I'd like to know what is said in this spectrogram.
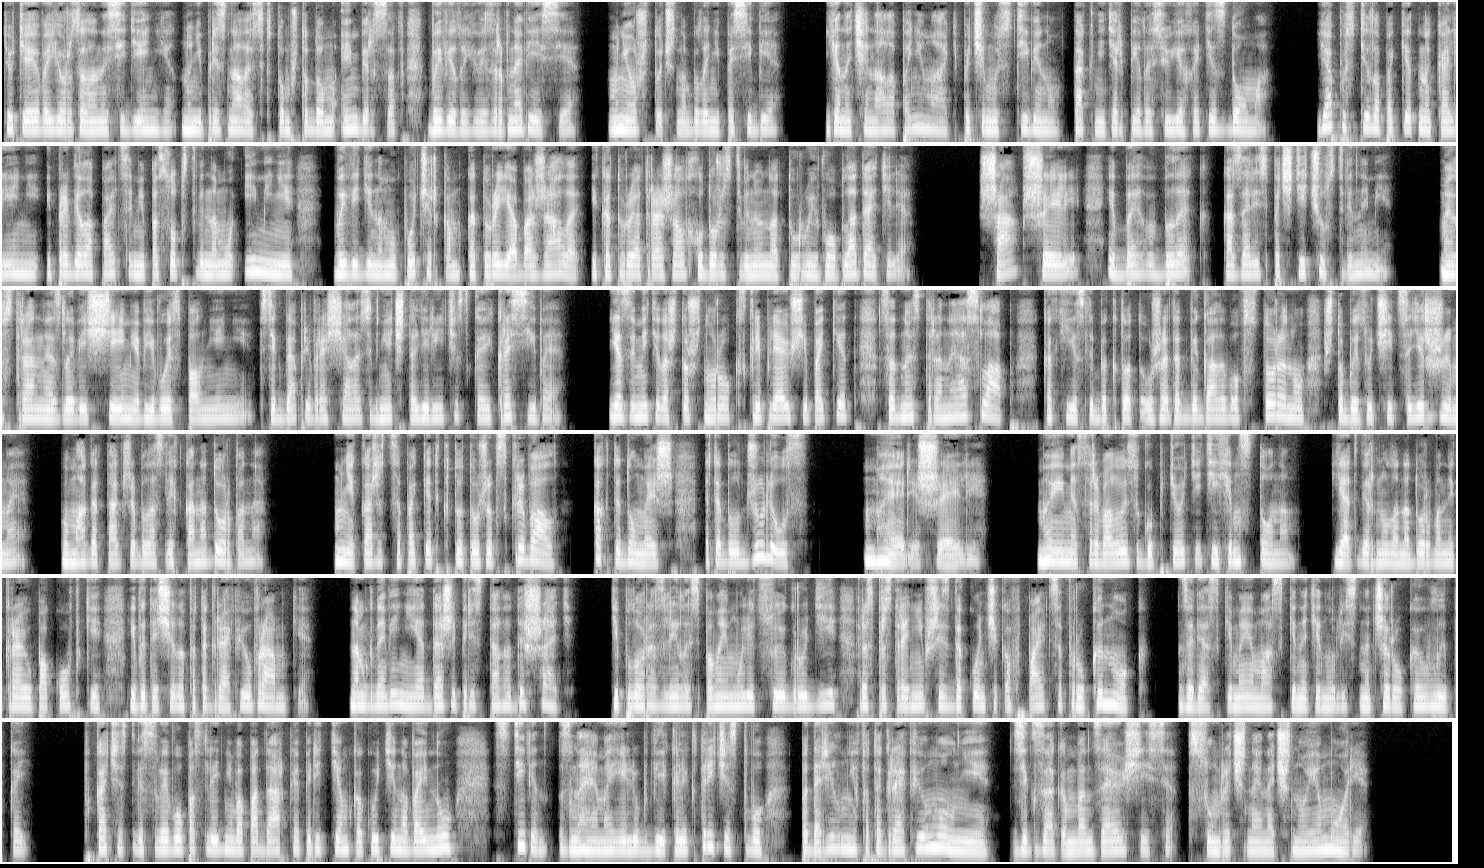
Тетя Эва ерзала на сиденье, но не призналась в том, что дом Эмберсов вывел ее из равновесия. Мне уж точно было не по себе. Я начинала понимать, почему Стивену так не терпелось уехать из дома. Я пустила пакет на колени и провела пальцами по собственному имени, выведенному почерком, который я обожала и который отражал художественную натуру его обладателя. Ша в Шелли и Б в Блэк казались почти чувственными. Мое странное зловещее в его исполнении всегда превращалось в нечто лирическое и красивое. Я заметила, что шнурок, скрепляющий пакет, с одной стороны ослаб, как если бы кто-то уже отодвигал его в сторону, чтобы изучить содержимое. Бумага также была слегка надорвана. Мне кажется, пакет кто-то уже вскрывал. Как ты думаешь, это был Джулиус? Мэри Шелли. Мое имя сорвалось с губ тети тихим стоном. Я отвернула надорванный край упаковки и вытащила фотографию в рамке. На мгновение я даже перестала дышать. Тепло разлилось по моему лицу и груди, распространившись до кончиков пальцев рук и ног. Завязки моей маски натянулись над широкой улыбкой. В качестве своего последнего подарка перед тем, как уйти на войну, Стивен, зная моей любви к электричеству, подарил мне фотографию молнии, зигзагом вонзающейся в сумрачное ночное море.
